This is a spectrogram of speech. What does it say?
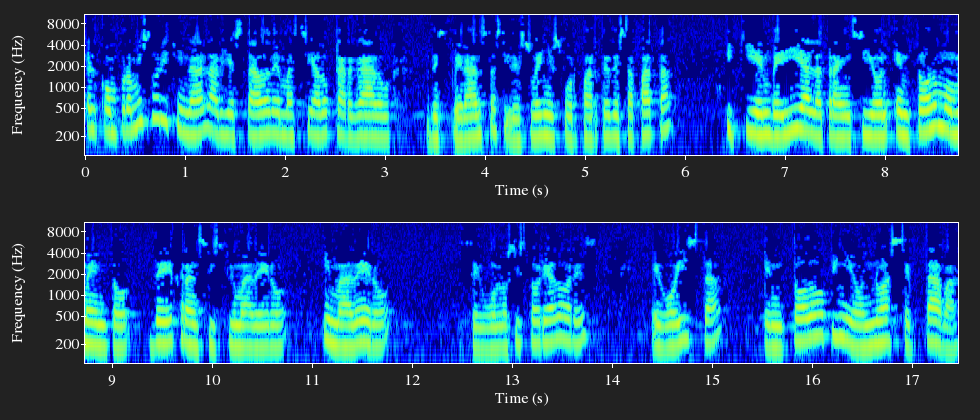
el compromiso original había estado demasiado cargado de esperanzas y de sueños por parte de Zapata y quien veía la traición en todo momento de Francisco y Madero y Madero, según los historiadores, egoísta, en toda opinión no aceptaba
